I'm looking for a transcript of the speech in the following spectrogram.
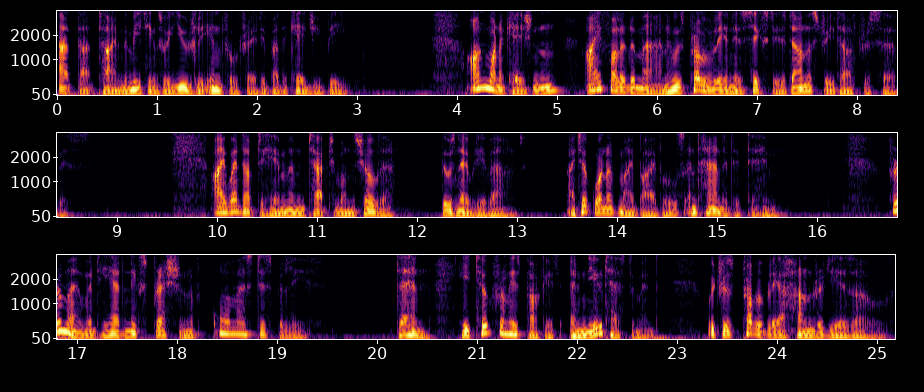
At that time, the meetings were usually infiltrated by the KGB. On one occasion, I followed a man who was probably in his sixties down the street after a service. I went up to him and tapped him on the shoulder. There was nobody about. I took one of my Bibles and handed it to him. For a moment he had an expression of almost disbelief. Then he took from his pocket a New Testament, which was probably a hundred years old.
